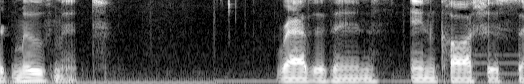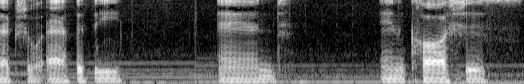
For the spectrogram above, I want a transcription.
forward movement rather than incautious sexual apathy and incautious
